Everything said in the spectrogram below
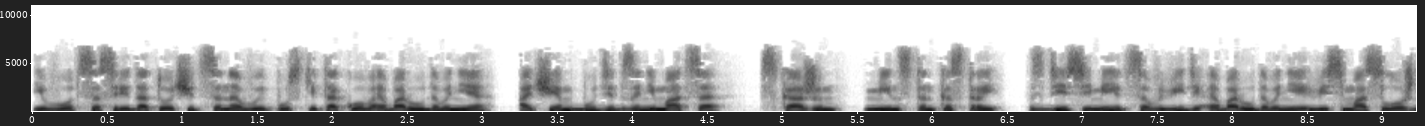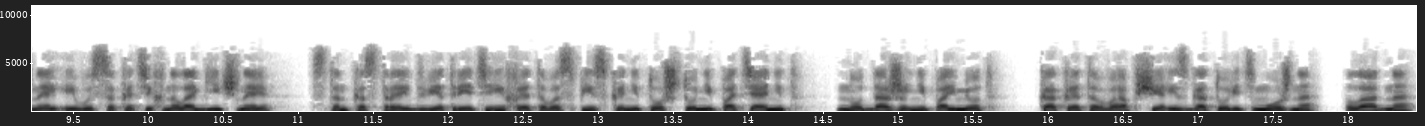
и вот сосредоточиться на выпуске такого оборудования. А чем будет заниматься, скажем, Минстон Кострой? Здесь имеется в виде оборудования весьма сложное и высокотехнологичное, Станкострой две трети их этого списка не то что не потянет, но даже не поймет, как это вообще изготовить можно. Ладно,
